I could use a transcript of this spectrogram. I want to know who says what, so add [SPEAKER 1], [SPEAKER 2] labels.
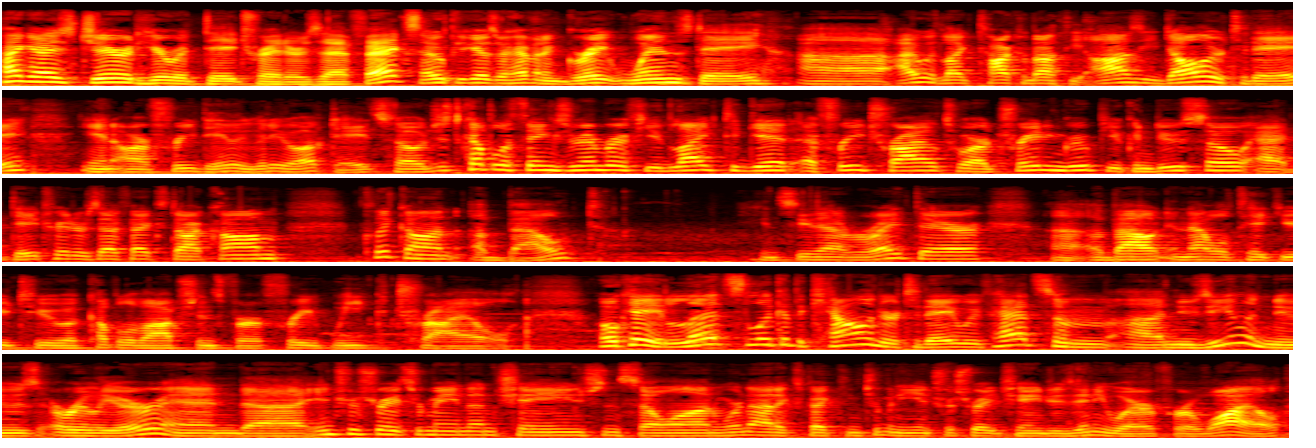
[SPEAKER 1] Hi guys, Jared here with Day Traders FX. I hope you guys are having a great Wednesday. Uh, I would like to talk about the Aussie dollar today in our free daily video update. So, just a couple of things. Remember, if you'd like to get a free trial to our trading group, you can do so at daytradersfx.com. Click on About can see that right there, uh, about, and that will take you to a couple of options for a free week trial. Okay, let's look at the calendar today. We've had some uh, New Zealand news earlier, and uh, interest rates remained unchanged and so on. We're not expecting too many interest rate changes anywhere for a while.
